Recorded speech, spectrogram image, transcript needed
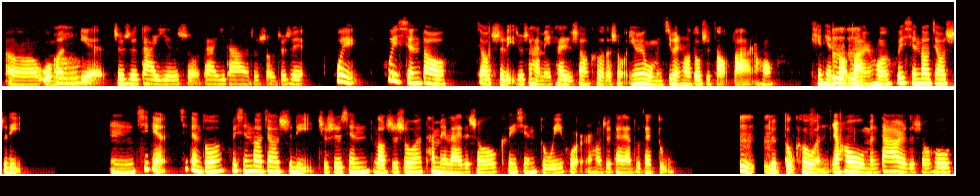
呃，我们啊？也就是大一的时候，大一大二的时候，就是会会先到教室里，就是还没开始上课的时候，因为我们基本上都是早八，然后天天早八，嗯嗯然后会先到教室里。嗯，七点七点多会先到教室里，就是先老师说他没来的时候可以先读一会儿，然后就大家都在读，嗯就嗯读课文。然后我们大二的时候，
